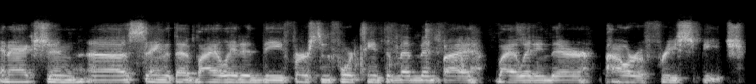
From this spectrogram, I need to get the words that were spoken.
an action uh, saying that that violated the First and Fourteenth Amendment by violating their power of free speech.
